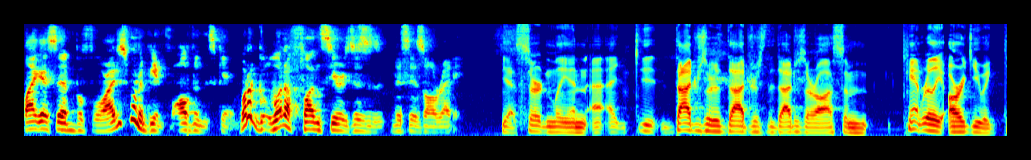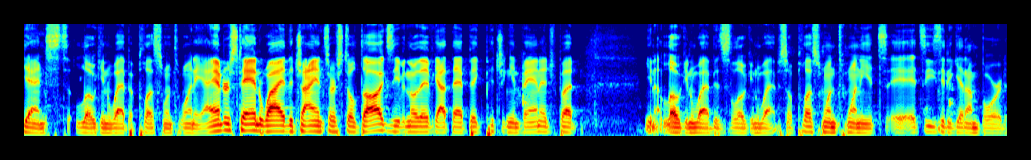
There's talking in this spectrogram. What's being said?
like I said before, I just want to be involved in this game. What a what a fun series this is this is already. Yes, certainly. And uh, Dodgers are the Dodgers. The Dodgers are awesome can't really argue against Logan Webb at plus 120. I understand why the Giants are still dogs, even though they've got that big pitching advantage, but you know Logan Webb is Logan Webb. So plus 120, it's it's easy to get on board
